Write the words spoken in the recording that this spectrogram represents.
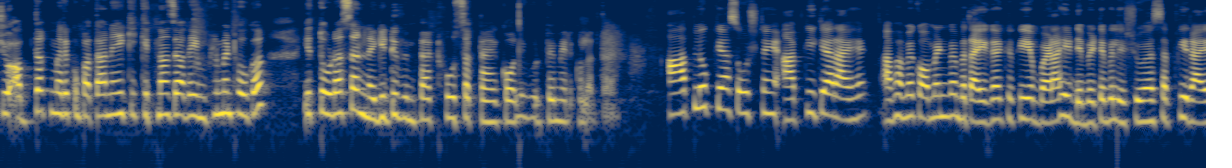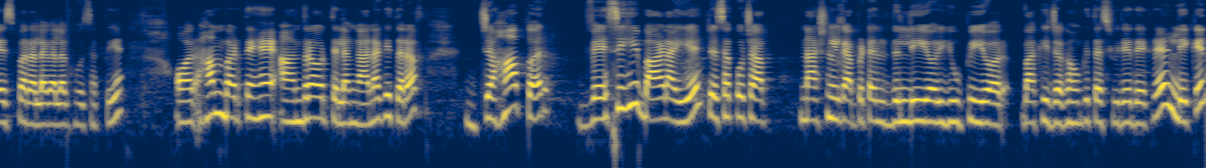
जो अब तक मेरे को पता नहीं कि कितना ज़्यादा इम्प्लीमेंट होगा, ये थोड़ा सा नेगेटिव इम्पैक्ट हो सकता है कॉलीवुड पे मेरे को लगता है। आप लोग क्या सोचते हैं? आपकी क्या राय है? आप हमें कमेंट में बताइएगा, क्योंकि ये बड़ा ही डिबेटेबल इशू है। सबकी राय इस पर अलग अलग हो सकती है। और हम बढ़ते हैं आंध्रा और तेलंगाना की तरफ़, जहाँ पर वैसी ही बाढ़ आई है, जैसा कुछ आप नेशनल कैपिटल दिल्ली और यूपी और बाकी जगहों की तस्वीरें देख रहे हैं, लेकिन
